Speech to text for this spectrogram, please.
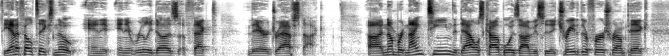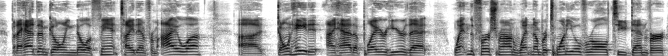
the NFL takes note, and it and it really does affect their draft stock. Uh, number 19, the Dallas Cowboys. Obviously, they traded their first round pick, but I had them going Noah Fant, tight end from Iowa. Uh, don't hate it. I had a player here that went in the first round, went number 20 overall to Denver.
